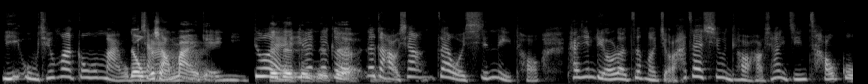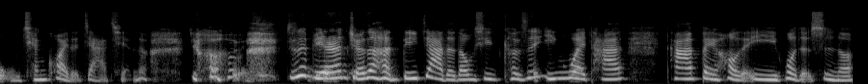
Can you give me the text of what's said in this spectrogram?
你五千块跟我买，我不想卖给你。对，因为那个那个好像在我心里头，他已经留了这么久，他在心里头好像已经超过五千块的价钱了，就 就是别人觉得很低价的东西，可是因为他。它背后的意义，或者是呢，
